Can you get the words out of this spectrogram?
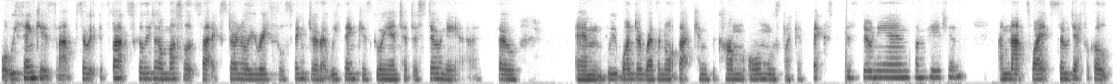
what we think is that so it's that skeletal muscle, it's that external urethral sphincter that we think is going into dystonia. So um, we wonder whether or not that can become almost like a fixed dystonia in some patients, and that's why it's so difficult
